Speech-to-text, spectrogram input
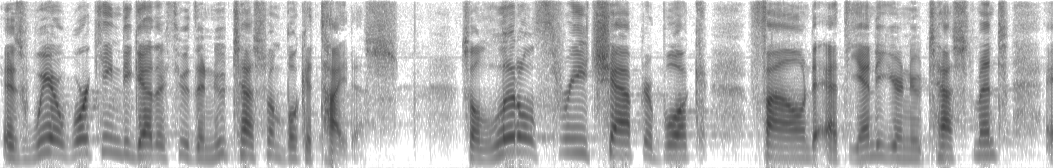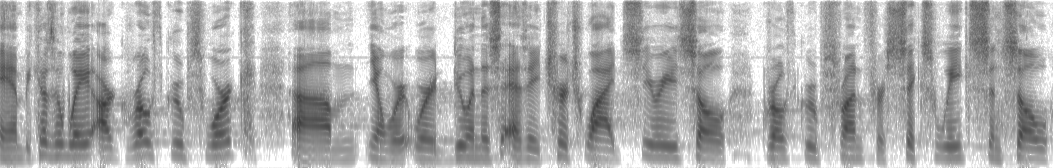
is we are working together through the New Testament book of Titus. So, little three chapter book found at the end of your New Testament. And because of the way our growth groups work, um, you know, we're, we're doing this as a church wide series. So, growth groups run for six weeks. And so,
